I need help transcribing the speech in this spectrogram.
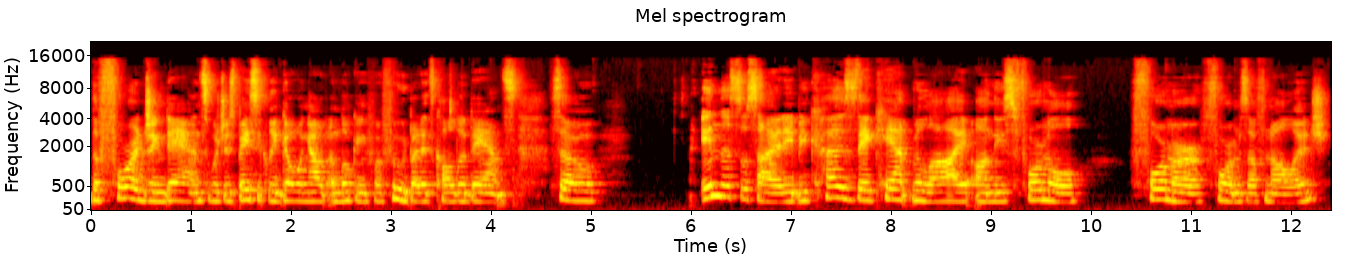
the foraging dance, which is basically going out and looking for food, but it's called a dance. So in the society because they can't rely on these formal former forms of knowledge,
